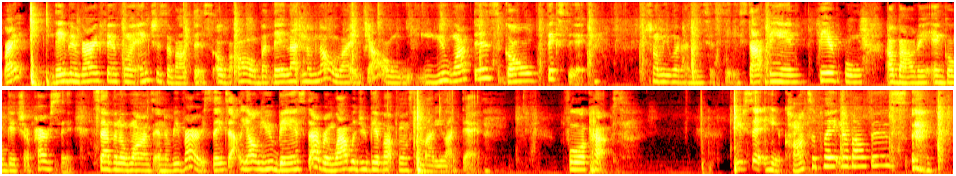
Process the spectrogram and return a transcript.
Right? They've been very fearful and anxious about this overall, but they're letting them know, like, yo, you want this? Go fix it. Show me what I need to see. Stop being fearful about it and go get your person. Seven of Wands in the reverse. They tell, yo, you being stubborn. Why would you give up on somebody like that? Four Cups you sitting here contemplating about this?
